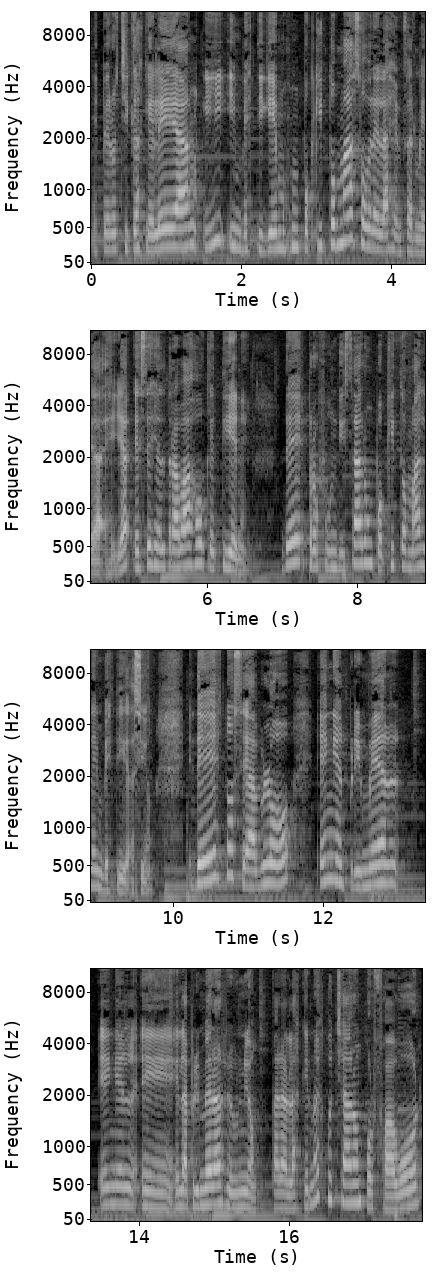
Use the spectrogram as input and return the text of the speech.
Espero chicas que lean y investiguemos un poquito más sobre las enfermedades, ¿ya? Ese es el trabajo que tienen de profundizar un poquito más la investigación. De esto se habló en el primer en, el, eh, en la primera reunión. Para las que no escucharon, por favor,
